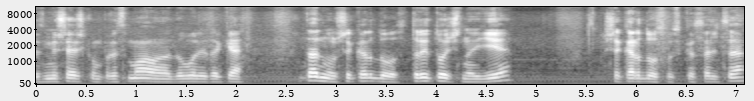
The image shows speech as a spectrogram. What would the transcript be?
З мішечком присмалене, доволі таке. Та ну, шикардос. Три точно є. Шикардосовське сальце.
